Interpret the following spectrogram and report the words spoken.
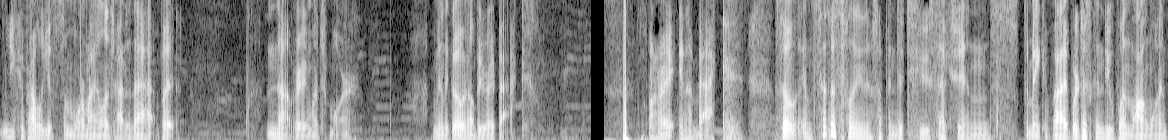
you could probably get some more mileage out of that, but not very much more. I'm to go and I'll be right back. Alright, and I'm back. So instead of splitting this up into two sections to make it five, we're just going to do one long one.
